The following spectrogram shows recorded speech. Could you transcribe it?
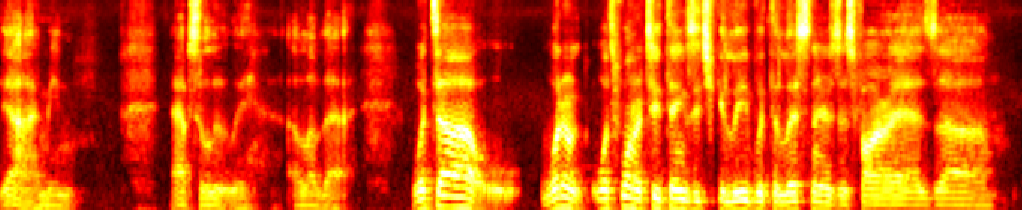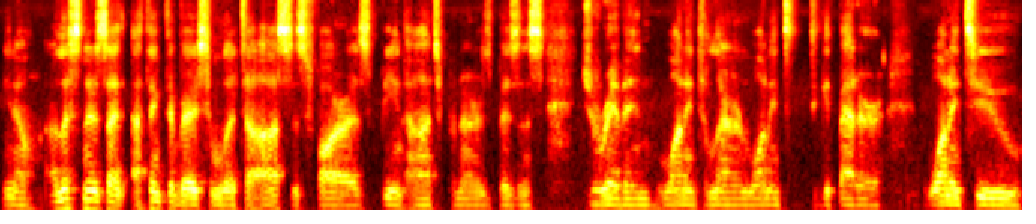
yeah, I mean, absolutely. I love that. What's uh what are what's one or two things that you could leave with the listeners as far as uh, you know our listeners I, I think they're very similar to us as far as being entrepreneurs business driven wanting to learn wanting to get better wanting to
